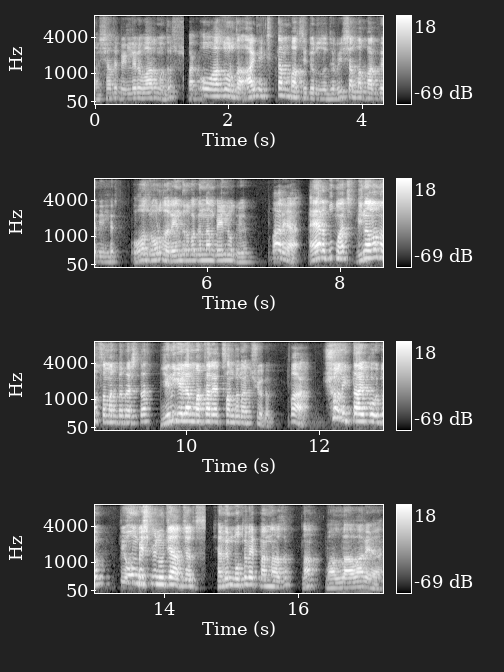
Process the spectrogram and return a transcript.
Aşağıda birileri var mıdır? Bak o az orada. Aynı ekipten bahsediyoruz acaba? İnşallah bug'da değildir. O az orada. Render bug'ından belli oluyor. Var ya eğer bu maç win alamazsam arkadaşlar yeni gelen materyal sandığını açıyorum. Bak şu an iddiayı koydum. Bir 15 bin ucu harcarız. Kendimi motive etmem lazım. Lan vallahi var ya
